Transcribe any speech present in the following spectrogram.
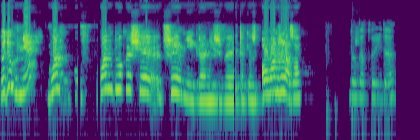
Według mnie w one, w one blocka się przyjemniej gra niż w takiego... O, mam żelazo. Dobra, to idę.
